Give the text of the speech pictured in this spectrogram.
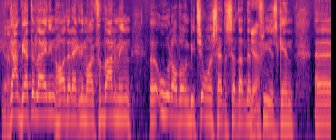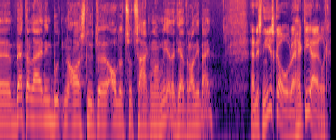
Ja. Ja, waterleiding, hou er rekening mee. Verwarming, uh, oeral wel een beetje omzetten, zodat dat net Ja. vriezen kan. Eh waterleiding, boeten, afsluiten, al dat soort zaken nog meer. Dat jij er al niet bij. En is niet eens komen, hek die eigenlijk.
